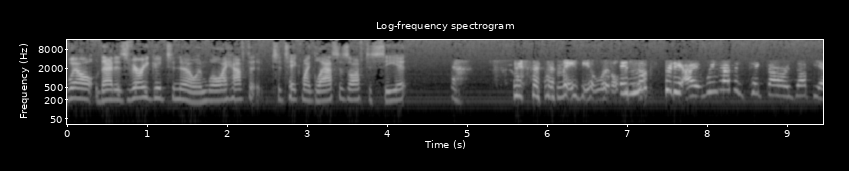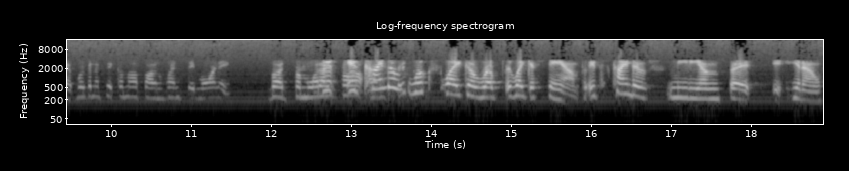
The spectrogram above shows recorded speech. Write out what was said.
Well, that is very good to know. And will I have to, to take my glasses off to see it? Maybe a little. It looks pretty. I we haven't picked ours up yet. We're going to pick them up on Wednesday morning. But from what It, I saw, it kind of looks like a rub, like a stamp. It's kind of medium, but it, you know,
